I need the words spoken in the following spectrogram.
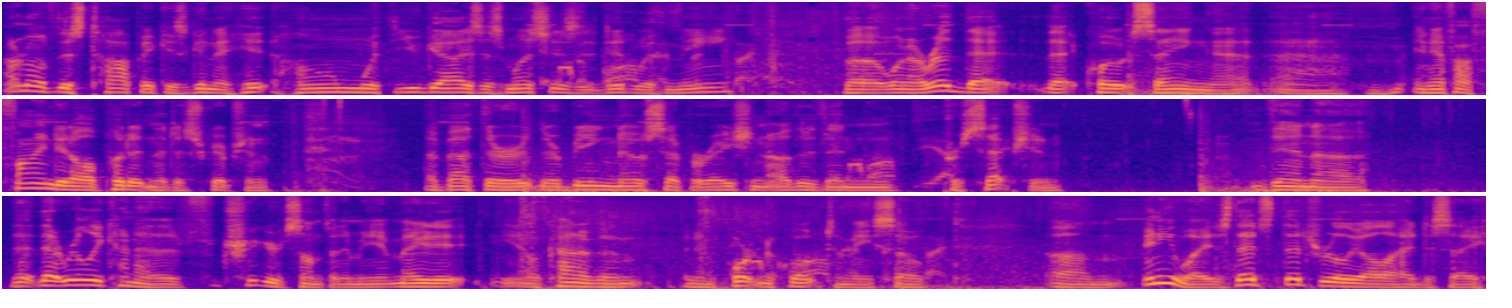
I don't know if this topic is going to hit home with you guys as much as it did with me. But when I read that, that quote saying that, uh, and if I find it, I'll put it in the description, about there, there being no separation other than perception, then... Uh, that, that really kind of triggered something in me. It made it, you know, kind of an, an important quote to me. So, um, anyways, that's that's really all I had to say.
